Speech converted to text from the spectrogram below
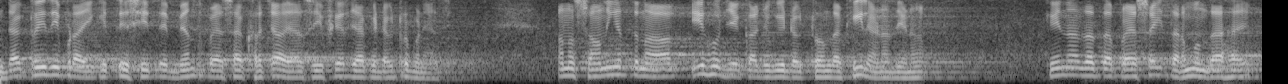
ਡਾਕਟਰੀ ਦੀ ਪੜ੍ਹਾਈ ਕੀਤੀ ਸੀ ਤੇ ਬੇਅੰਤ ਪੈਸਾ ਖਰਚਾ ਹੋਇਆ ਸੀ, ਫਿਰ ਜਾ ਕੇ ਡਾਕਟਰ ਬਣਿਆ ਸੀ। ਇਨਸਾਨੀਅਤ ਨਾਲ ਇਹੋ ਜਿਹੇ ਕਲਯੁਗੀ ਡਾਕਟਰਾਂ ਦਾ ਕੀ ਲੈਣਾ ਦੇਣਾ ਇਹਨਾਂ ਦਾ ਤਾਂ ਪੈਸਾ ਹੀ ਧਰਮ ਹੁੰਦਾ ਹੈ।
